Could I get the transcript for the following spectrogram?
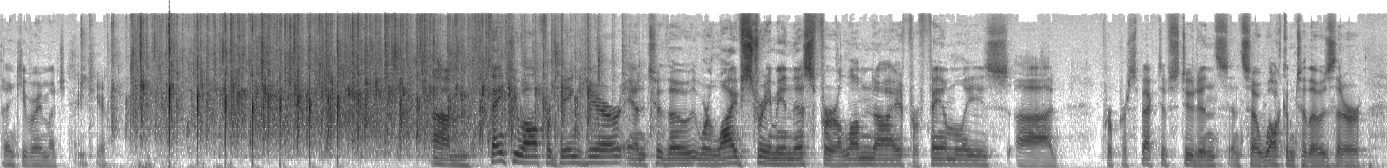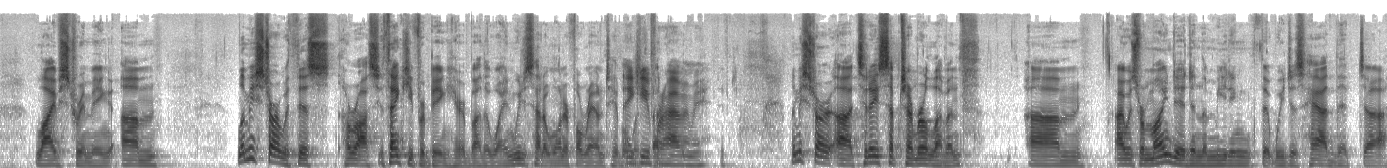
Thank you very much. Thank you. Um, thank you all for being here, and to those we're live streaming this for alumni, for families, uh, for prospective students, and so welcome to those that are live streaming. Um, let me start with this, Horacio. Thank you for being here, by the way, and we just had a wonderful roundtable. Thank you for having me. 50. Let me start. Uh, today's September 11th. Um, I was reminded in the meeting that we just had that uh,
